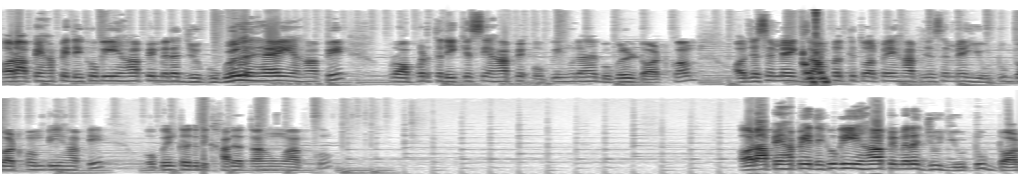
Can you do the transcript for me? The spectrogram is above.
और आप यहाँ पे देखोगे यहाँ पे मेरा जो गूगल है यहाँ पे प्रॉपर तरीके से यहाँ पे ओपन हो रहा है गूगल डॉट कॉम और जैसे मैं एग्ज़ाम्पल के तौर पे यहाँ पे जैसे मैं यूट्यूब डॉट कॉम भी यहाँ पे ओपन करके दिखा देता हूँ आपको और आप यहाँ पे देखोगे यहाँ पे मेरा जो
